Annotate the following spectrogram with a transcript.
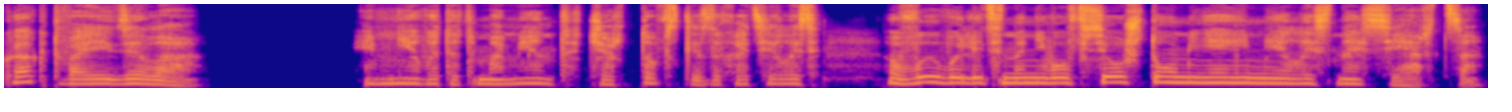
Как твои дела?» И мне в этот момент чертовски захотелось вывалить на него все, что у меня имелось на сердце.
